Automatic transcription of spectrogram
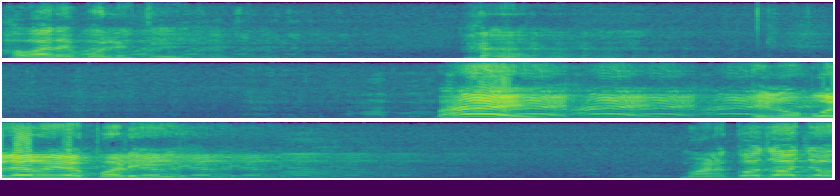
હવારે બોલી હતી. ભાઈ, એનું બોલેલું એ પડી. મણકો જોજો.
